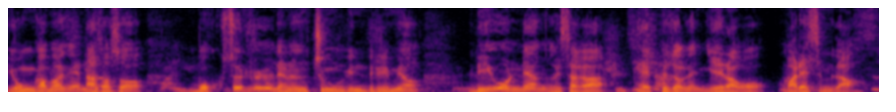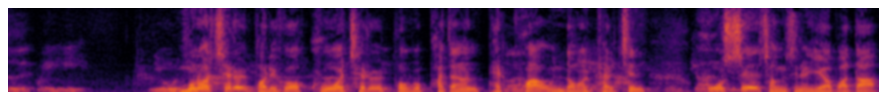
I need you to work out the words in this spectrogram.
용감하게 나서서 목소리를 내는 중국인들이며 리원량 의사가 대표적인 예라고 말했습니다. 문어체를 버리고 구어체를 보급하자는 백화 운동을 펼친 호수의 정신을 이어받아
